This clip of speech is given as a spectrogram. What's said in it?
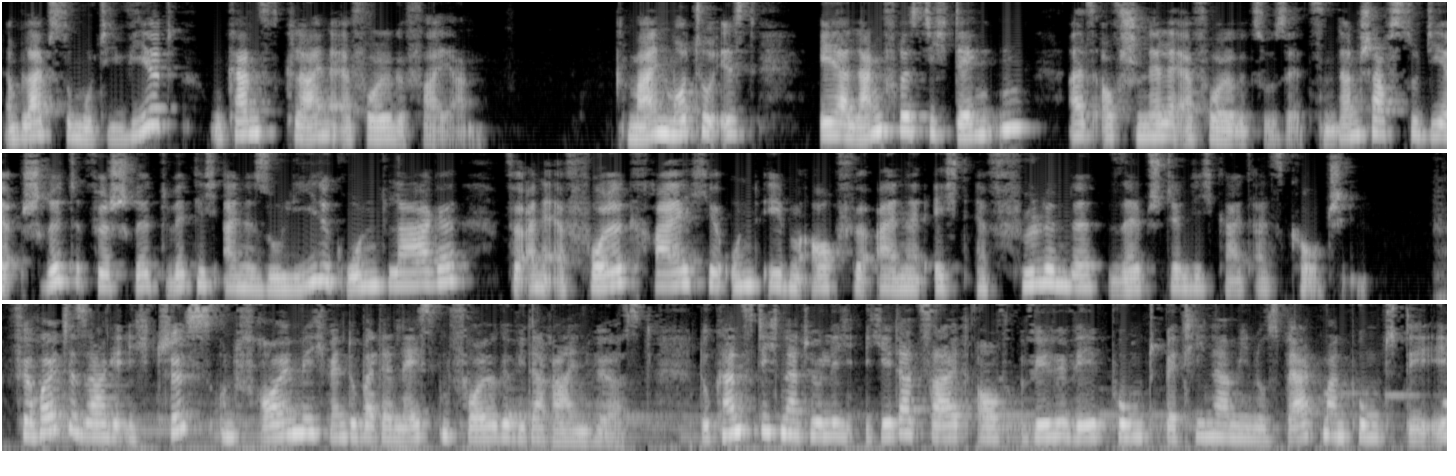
Dann bleibst du motiviert und kannst kleine Erfolge feiern. Mein Motto ist, eher langfristig denken, als auf schnelle Erfolge zu setzen. Dann schaffst du dir Schritt für Schritt wirklich eine solide Grundlage für eine erfolgreiche und eben auch für eine echt erfüllende Selbstständigkeit als Coaching. Für heute sage ich Tschüss und freue mich, wenn du bei der nächsten Folge wieder reinhörst. Du kannst dich natürlich jederzeit auf www.bettina-bergmann.de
